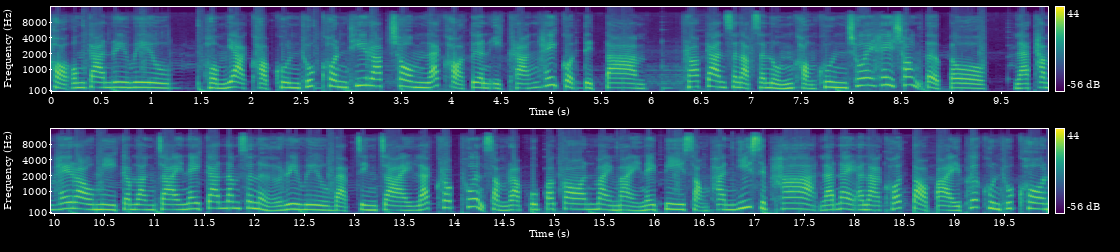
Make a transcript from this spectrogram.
ขององค์การรีวิว ผมอยากขอบคุณทุกคนที่รับชมและขอเตือนอีกครั้งให้กดติดตาม เพราะการสนับสนุนของคุณช่วยให้ช่องเติบโต และทำให้เรามีกำลังใจในการนำเสนอรีวิวแบบจริงใจ และครบถ้วนสำหรับอุปกรณ์ใหม่ ๆ ในปี 2025 และในอนาคตต่อไปเพื่อคุณทุกคน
